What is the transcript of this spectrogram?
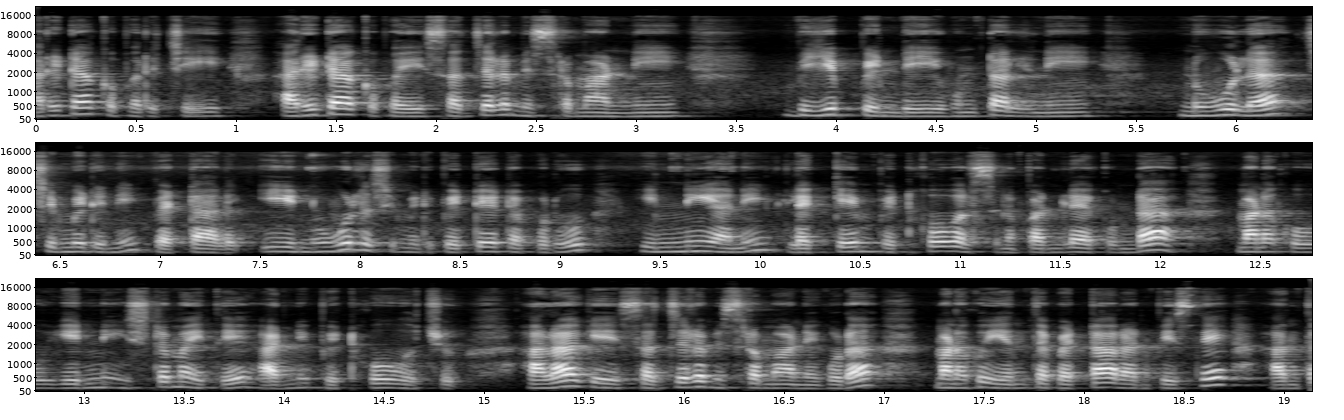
అరిటాకు పరిచి అరిటాకుపై సజ్జల మిశ్రమాన్ని బియ్యపిండి ఉంటల్ని నువ్వుల చిమ్మిడిని పెట్టాలి. ఈ నువ్వుల చిమ్మిడి పెట్టేటప్పుడు ఇన్ని అని లెక్కేం పెట్టుకోవాల్సిన పని లేకుండా మనకు ఎన్ని ఇష్టమైతే అన్ని పెట్టుకోవచ్చు. అలాగే సజ్జల మిశ్రమాన్ని కూడా మనకు ఎంత పెట్టాలనిపిస్తే అంత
